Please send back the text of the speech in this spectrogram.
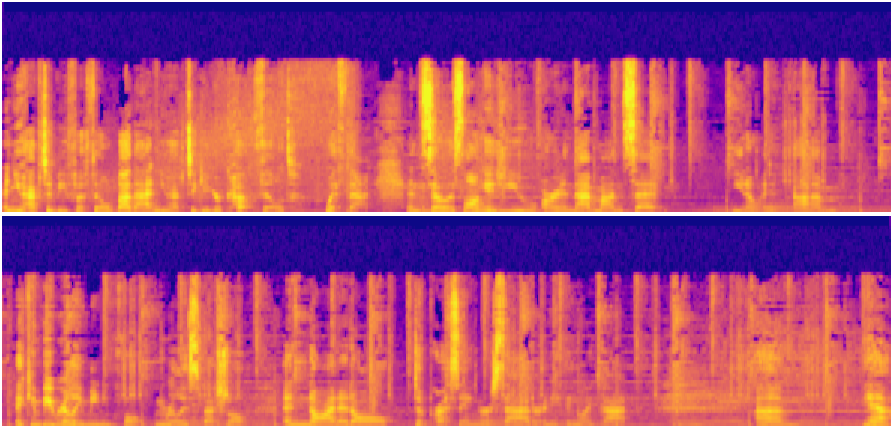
and you have to be fulfilled by that and you have to get your cup filled with that. And so as long as you are in that mindset, you know, it, um, it can be really meaningful and really special and not at all depressing or sad or anything like that. um, yeah,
